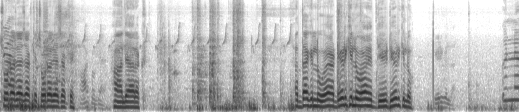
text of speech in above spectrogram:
ਛੋਟਾ ਲਿਆ ਚੱਕ ਕੇ ਛੋਟਾ ਲਿਆ ਚੱਕ ਕੇ। ਹਾਂ ਲਿਆ ਰੱਖ। ਅੱਧਾ ਕਿਲੋ ਹੈ ਡੇਢ ਕਿਲੋ ਹੈ ਇਹ ਡੇ- ਡੇਢ ਕਿਲੋ। ਕਿੰਨੇ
